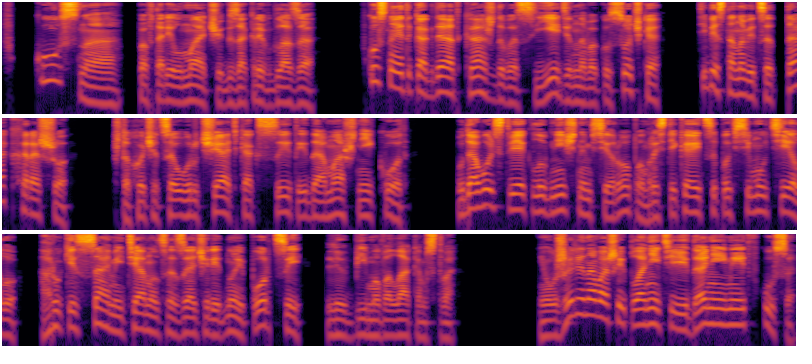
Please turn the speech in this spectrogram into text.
«Вкусно», — повторил мальчик, закрыв глаза. «Вкусно это когда от каждого съеденного кусочка тебе становится так хорошо, что хочется урчать, как сытый домашний кот. Удовольствие клубничным сиропом растекается по всему телу, а руки сами тянутся за очередной порцией любимого лакомства. Неужели на вашей планете еда не имеет вкуса?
